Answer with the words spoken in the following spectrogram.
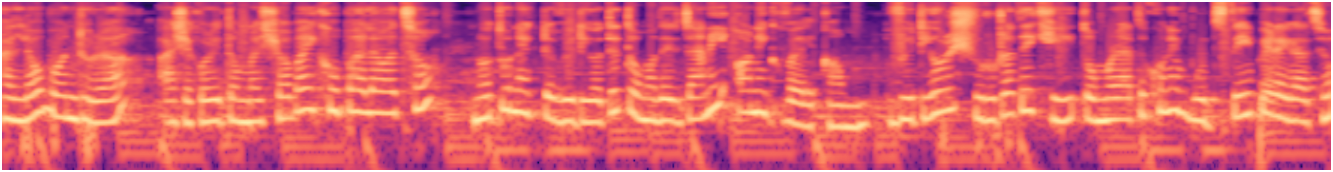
হ্যালো বন্ধুরা, আশা করি তোমরা সবাই খুব ভালো আছো। নতুন একটা ভিডিওতে তোমাদের জানাই অনেক ওয়েলকাম ভিডিওর শুরুটা দেখি তোমরা এতক্ষণে বুঝতেই পেরে গেছো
